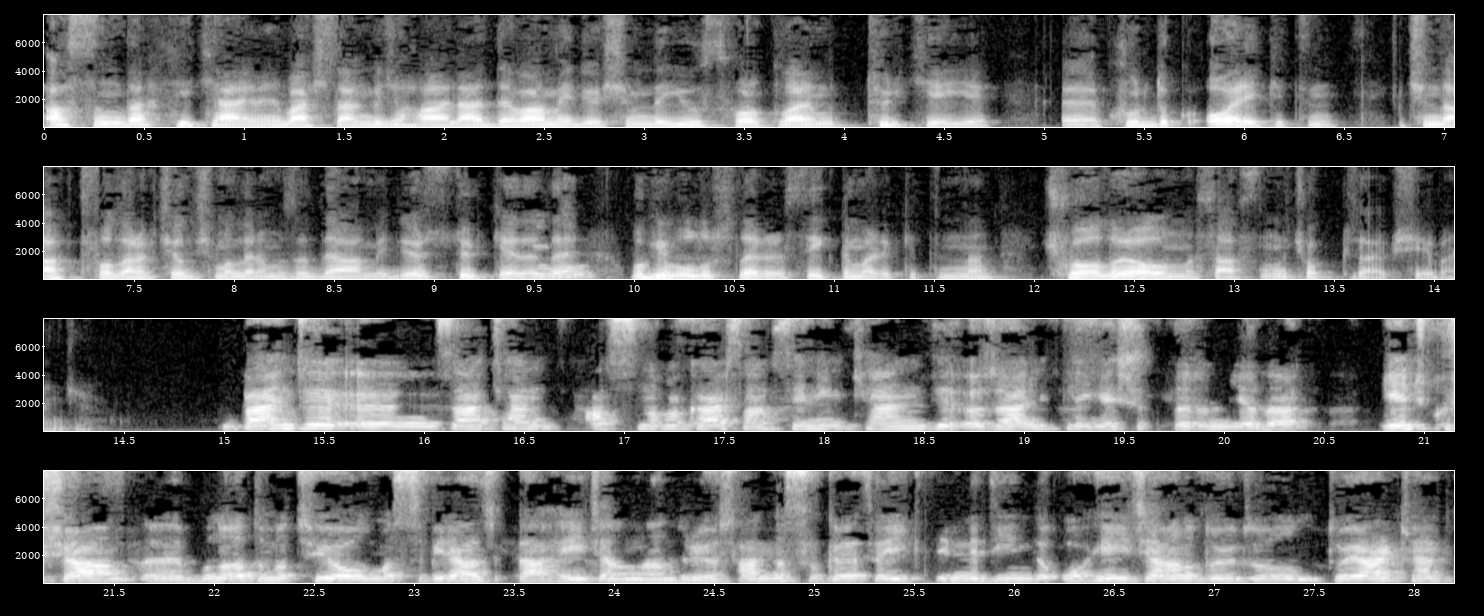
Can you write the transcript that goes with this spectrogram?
aslında hikayemin başlangıcı hala devam ediyor. Şimdi Youth for Climate Türkiye'yi e, kurduk. O hareketin içinde aktif olarak çalışmalarımıza devam ediyoruz. Türkiye'de de bu gibi uluslararası iklim hareketinden çoğalıyor olması aslında çok güzel bir şey bence. Bence e, zaten aslına bakarsan senin kendi özellikle yaşıtların ya da genç kuşağın e, buna adım atıyor olması birazcık daha heyecanlandırıyor. Sen nasıl Greta'yı ilk dinlediğinde o heyecanı duyduğun, duyarken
